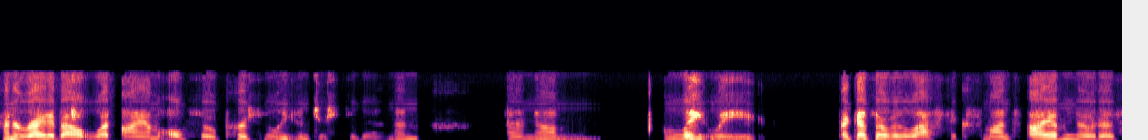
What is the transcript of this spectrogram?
kind of write about what I am also personally interested in. And and um, lately, I guess over the last six months, I have noticed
